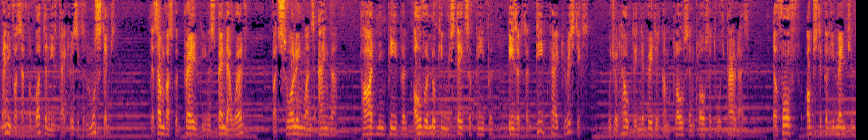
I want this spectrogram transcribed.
Many of us have forgotten these characteristics as Muslims. That some of us could pray, we could even spend our wealth, but swallowing one's anger, pardoning people, overlooking mistakes of people, these are deep characteristics which will help the individual come closer and closer towards paradise. The fourth obstacle he mentions,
